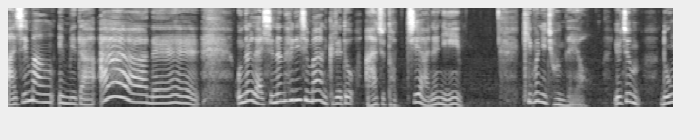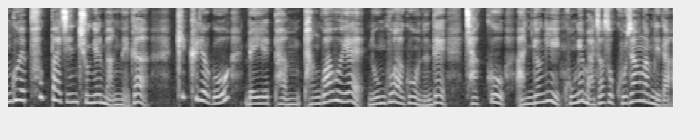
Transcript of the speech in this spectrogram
아지망입니다. 아, 네. 오늘 날씨는 흐리지만 그래도 아주 덥지 않으니 기분이 좋네요. 요즘 농구에 푹 빠진 중1 막내가 키 크려고 매일 밤 방과 후에 농구하고 오는데 자꾸 안경이 공에 맞아서 고장납니다.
